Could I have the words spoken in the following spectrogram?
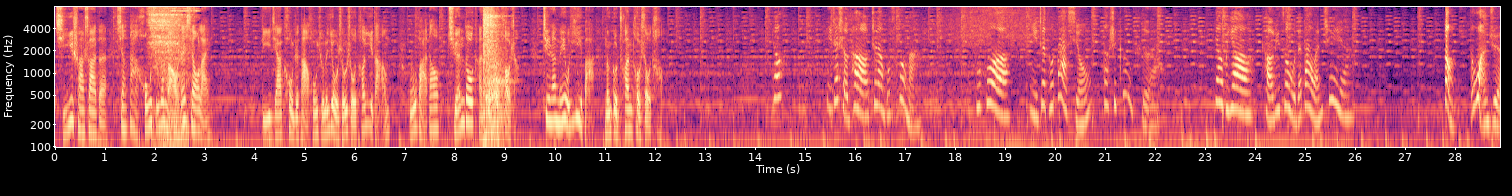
齐刷刷的向大红熊的脑袋削来。迪迦控制大红熊的右手手套一挡。五把刀全都砍在手套上，竟然没有一把能够穿透手套。手套质量不错嘛。不过你这头大熊倒是更可爱，要不要考虑做我的大玩具呀？当你的玩具，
